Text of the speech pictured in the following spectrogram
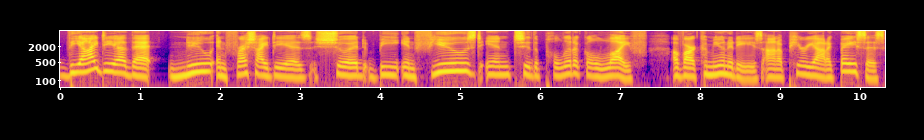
the idea that new and fresh ideas should be infused into the political life of our communities on a periodic basis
